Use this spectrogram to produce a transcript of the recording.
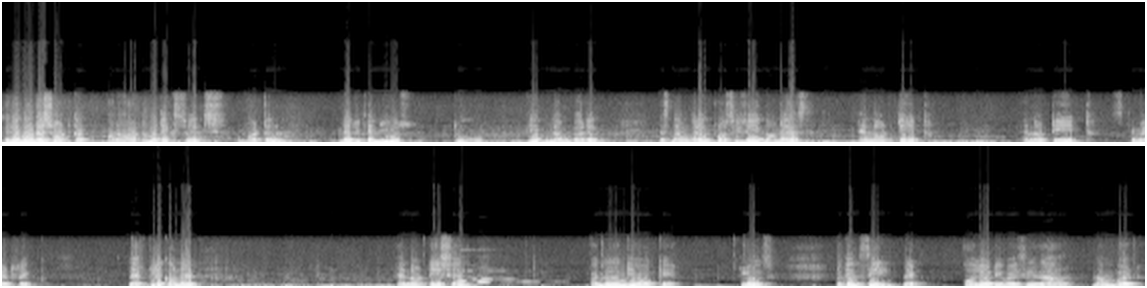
there's another shortcut for an automatic switch button that you can use to give numbering. This numbering procedure is known as annotate. Annotate schematic. Left click on it. Annotation. But then give OK. Close. You can see that all your devices are numbered.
